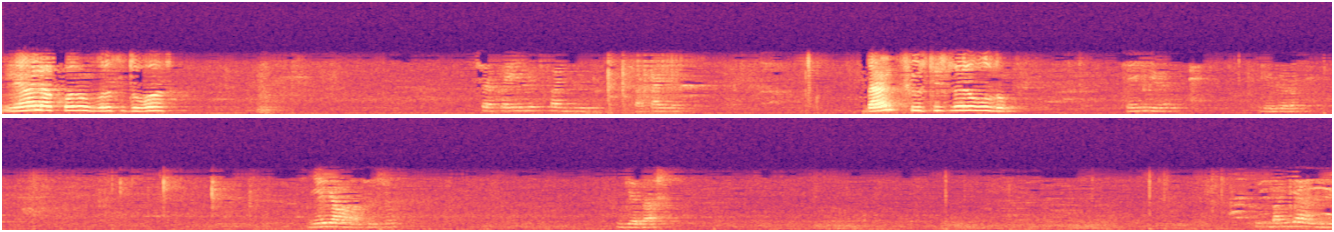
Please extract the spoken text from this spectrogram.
Ne alaka oğlum burası duvar. Şakayı lütfen dur. Şakaydı. Ben kültistleri buldum. Senin gibi. Görüyorum. Niye yalan atıyorsun? Geber. Ben geldim.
